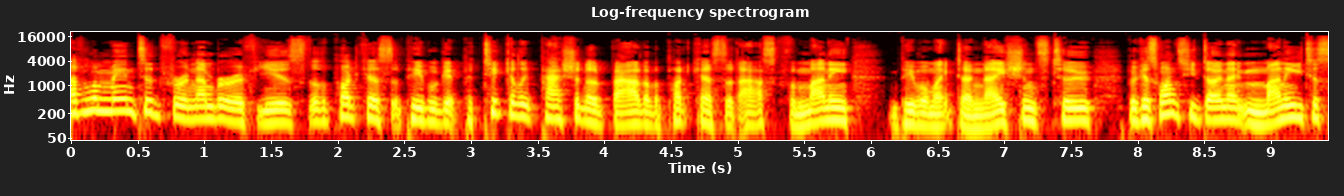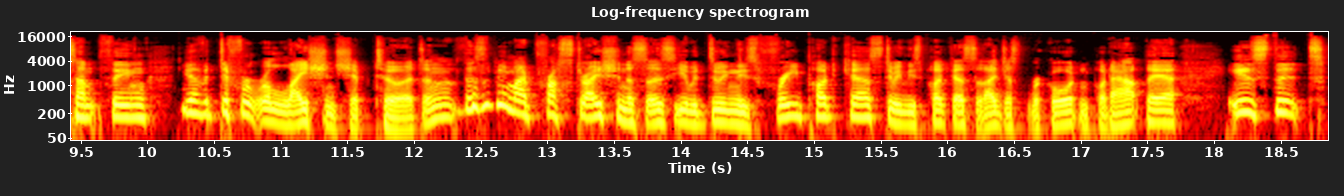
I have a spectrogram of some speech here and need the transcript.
I've lamented for a number of years that the podcasts that people get particularly passionate about are the podcasts that ask for money and people make donations to, because once you donate money to something, you have a different relationship to it. And this has been my frustration associated with doing these free podcasts, doing these podcasts that I just record and put out there, is that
